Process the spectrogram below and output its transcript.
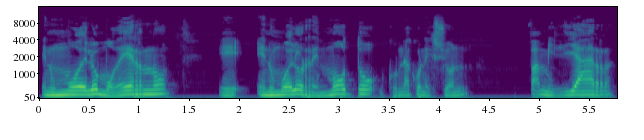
en un modelo moderno, eh, en un modelo remoto, con una conexión familiar,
